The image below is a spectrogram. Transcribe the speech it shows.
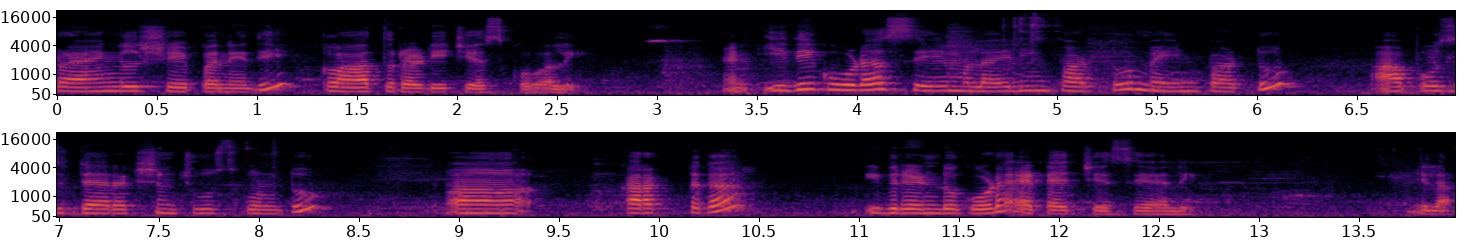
ట్రయాంగిల్ షేప్ అనేది క్లాత్ రెడీ చేసుకోవాలి. అండ్ ఇది కూడా same lining part main part opposite direction చూసుకుంటూ కరెక్ట్గా ఇవి రెండు కూడా అటాచ్ చేసేయాలి. ఇలా.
